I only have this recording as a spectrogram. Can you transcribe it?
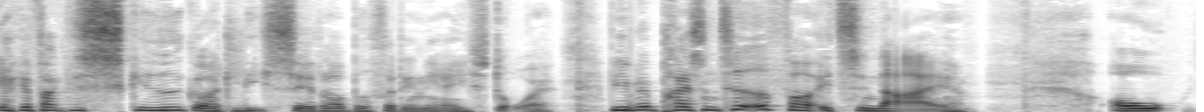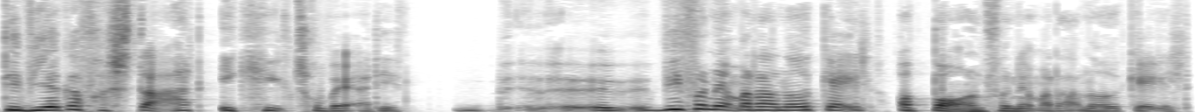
jeg kan faktisk skide godt lide setupet for den her historie. Vi bliver præsenteret for et scenarie, og det virker fra start ikke helt troværdigt. Øh, vi fornemmer, der er noget galt, og Bond fornemmer, der er noget galt.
